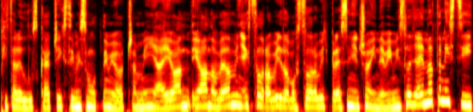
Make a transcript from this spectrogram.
pýtali Luskáčik s tými smutnými očami a Joan, Joano veľmi nechcel robiť, lebo chcel robiť presne niečo iné, vymysleť aj na ten istý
